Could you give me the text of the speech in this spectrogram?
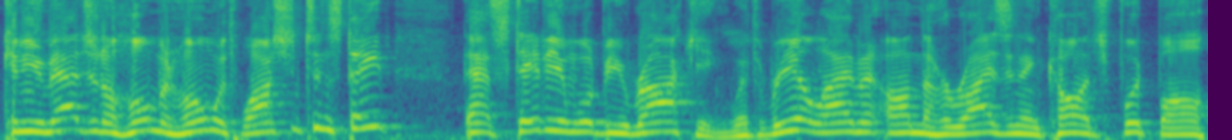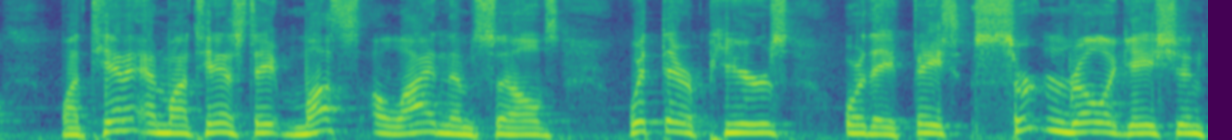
Can you imagine a home and home with Washington State? That stadium would be rocking. With realignment on the horizon in college football, Montana and Montana State must align themselves with their peers or they face certain relegation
